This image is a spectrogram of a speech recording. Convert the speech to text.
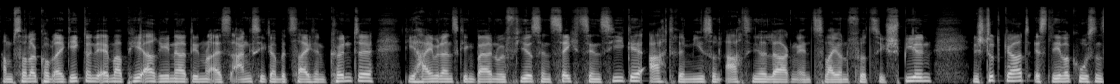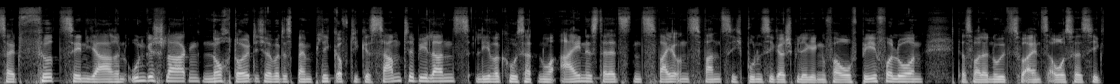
Am Sonntag kommt ein Gegner in die MAP-Arena, den man als Angstgegner bezeichnen könnte. Die Heimbilanz gegen Bayern 04 sind 16 Siege, 8 Remis und 8 Niederlagen in 42 Spielen. In Stuttgart ist Leverkusen seit 14 Jahren ungeschlagen. Noch deutlicher wird es beim Blick auf die gesamte Bilanz. Leverkusen hat nur eines der letzten 22 Bundesligaspiele gegen VfB verloren. Das war der 0 zu 1 Auswärtssieg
